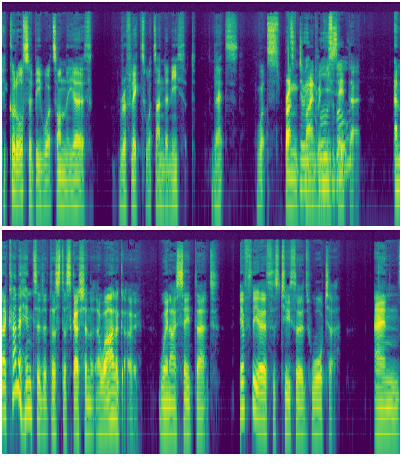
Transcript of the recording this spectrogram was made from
it could also be what's on the earth reflects what's underneath it. That's what sprung to mind plausible. when you said that. And I kind of hinted at this discussion a while ago when I said that if the earth is two thirds water and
